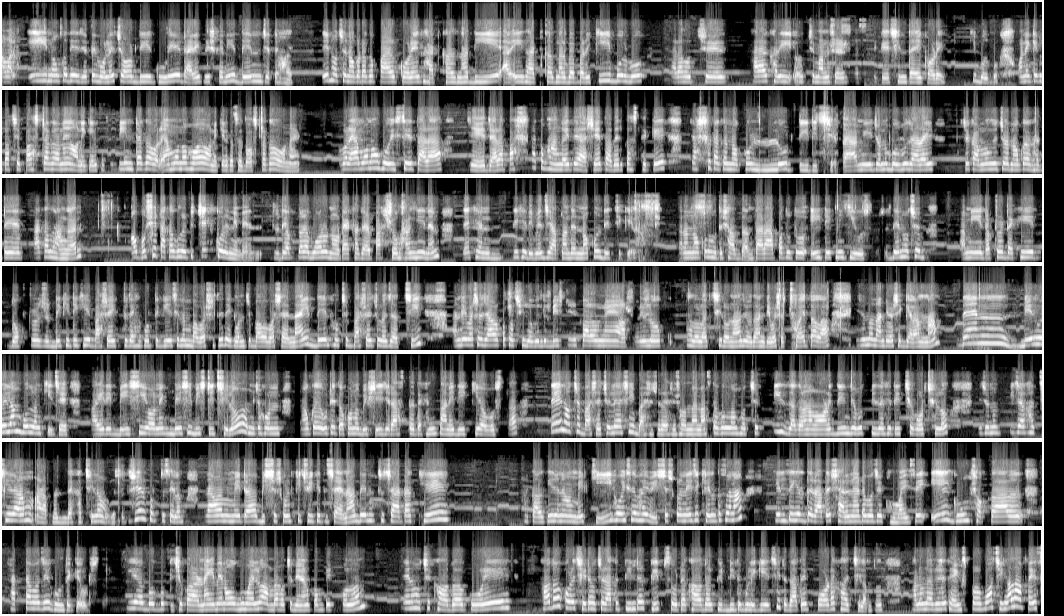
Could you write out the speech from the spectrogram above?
আমার এই নৌকা দিয়ে যেতে হলে চর দিয়ে ঘুরে ডাইরেক্ট রিক্সা নিয়ে দেন যেতে হয়। দেন হচ্ছে নৌকাটাকে পার করে ঘাট খাজনা দিয়ে, আর এই ঘাট খাজনার ব্যাপারে কি বলব? তারা হচ্ছে হারাখারি হচ্ছে মানুষের কাছ থেকে ছিনতাই করে। কি বলব? অনেকের কাছে পাঁচ টাকা নেয়, অনেকের কাছে তিন টাকা, আবার এমনও হয়, অনেকের কাছে দশ টাকাও নেয়। আবার এমনও হয়েছে তারা যে যারা পাঁচশো টাকা ভাঙাইতে আসে, তাদের কাছ থেকে চারশো টাকা নকল লোড দিয়ে দিচ্ছে। তাই আমি এই জন্য বলব, যারাই যে কামরঙ্গীচর নৌকা ঘাটে টাকা ভাঙান অবশ্যই টাকাগুলো একটু চেক করে নেবেন। যদি আপনারা বড় নোট এক হাজার পাঁচশো ভাঙিয়ে নেন, দেখেন, দেখে নেবেন যে আপনাদের নকল দিচ্ছে কিনা। কারণ নকল হতে সাবধান। তারা আপাতত এই টেকনিক ইউজ করছে। দেন হচ্ছে, আমি ডক্টর দেখিয়ে ডক্টর দেখে দেখিয়ে বাসায় একটু দেখা করতে গিয়েছিলাম বাবার সাথে। দেখলাম যে বাবা বাসায় নাই। দেন হচ্ছে, বাসায় চলে যাচ্ছি। আন্টির বাসায় যাওয়ার কথা ছিল, কিন্তু বৃষ্টির কারণে আসলে লোক ভালো লাগছিল না, যেহেতু আন্টির বাসা ছয়তলা। এই জন্য আন্টির বাসায় গেলাম না। দেন বের হইলাম, বললাম কি যে, বাইরে বেশি, অনেক বেশি বৃষ্টি ছিল। আমি যখন নৌকায় উঠি, তখনও বৃষ্টি। যে রাস্তা দেখেন, পানি দিয়ে কি অবস্থা। দেন হচ্ছে বাসায় চলে আসি, বাসায় চলে আসি সন্ধ্যা নাস্তা করলাম হচ্ছে পিৎজা কারণ আমার অনেক দিন যাবত পিৎজা খেতে ইচ্ছে করছিল। এই জন্য পিৎজা খাচ্ছিলাম আর আপনাদের দেখাচ্ছিলাম, আপনাদের সাথে শেয়ার করতেছিলাম। আমার মেয়েটা বিশ্বাস করে কিছুই খেতে চায় না। দেন হচ্ছে চাটা খেয়ে, আর কালকে যেন আমার মেয়ের কি হয়েছে ভাই, বিশ্বাস করেন এই যে খেলতেছে না, খেলতে খেলতে রাতে সাড়ে নয়টা বাজে ঘুমাইছে। এই ঘুম সকাল সাতটা বাজে ঘুম থেকে উঠছে। কি আর বলব, কিছু করার নাই। দেন ও ঘুমাইলো, আমরা হচ্ছে ডিনার কমপ্লিট করলাম। দেন হচ্ছে খাওয়া দাওয়া করে খাওয়া দাওয়া করেছি, এটা হচ্ছে রাতের তিনটার ক্লিপস ওটা খাওয়া দাওয়ার ক্লিপ দিতে ভুলে গিয়েছি, এটা রাতের পরোটা খাচ্ছিলাম, তো ভালো লাগলে থ্যাংকস ফর ওয়াচিং আল্লাহ হাফেজ।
